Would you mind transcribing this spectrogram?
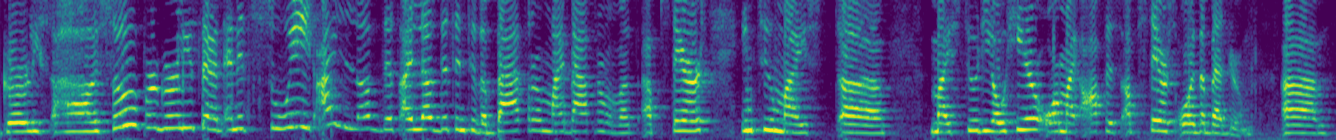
girly, oh, super girly scent, and it's sweet. I love this. I love this into the bathroom, my bathroom upstairs, into my uh, my studio here, or my office upstairs, or the bedroom. um,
